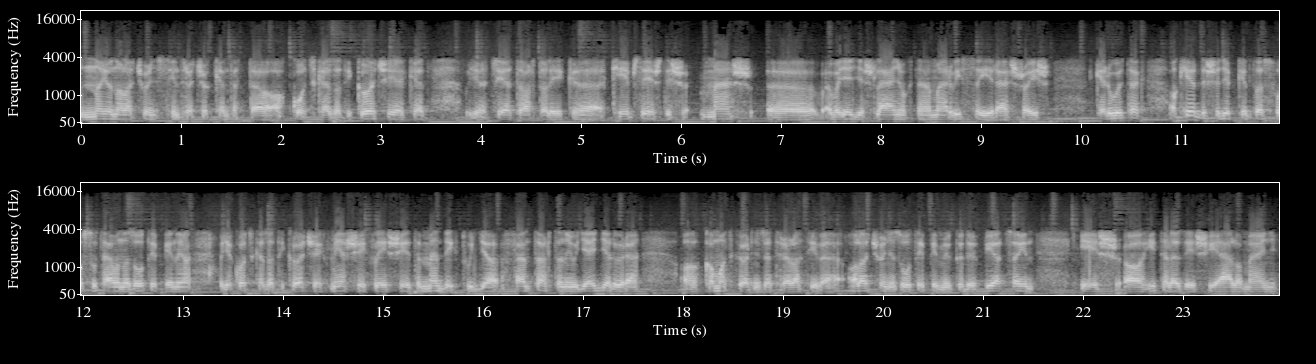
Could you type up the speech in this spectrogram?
nagyon alacsony szintre csökkentette a kockázati költségeket, ugye a céltartalék képzést, és más, vagy egyes lányoknál már visszaírásra is kerültek. A kérdés egyébként az hosszú távon az OTP-nél, hogy a kockázati költségek mérséklését meddig tudja fenntartani. Ugye egyelőre a kamatkörnyezet relatíve alacsony az OTP működő piacain, és a hitelezési állomány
